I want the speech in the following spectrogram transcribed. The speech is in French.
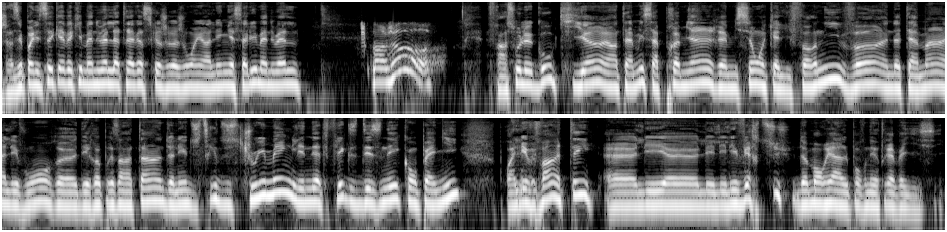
Jaser politique avec Emmanuel Latraverse que je rejoins en ligne. Salut Emmanuel. Bonjour. François Legault, qui a entamé sa première mission en Californie, va notamment aller voir euh, des représentants de l'industrie du streaming, les Netflix, Disney et compagnie, pour aller vanter euh, les, euh, les, les- les vertus de Montréal pour venir travailler ici.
